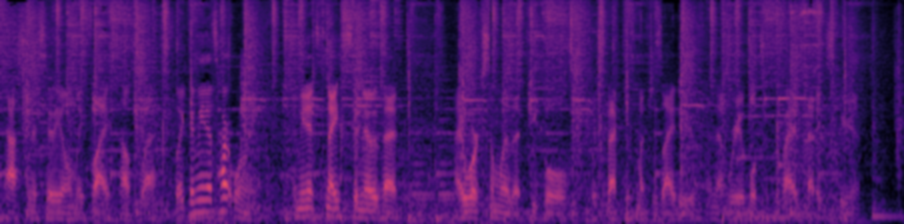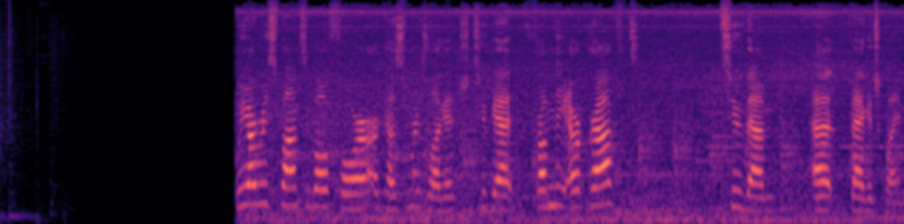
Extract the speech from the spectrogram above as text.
passengers say they only fly Southwest, like, I mean, it's heartwarming. I mean, it's nice to know that I work somewhere that people respect as much as I do and that we're able to provide that experience. We are responsible for our customers' luggage to get from the aircraft to them at baggage claim.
